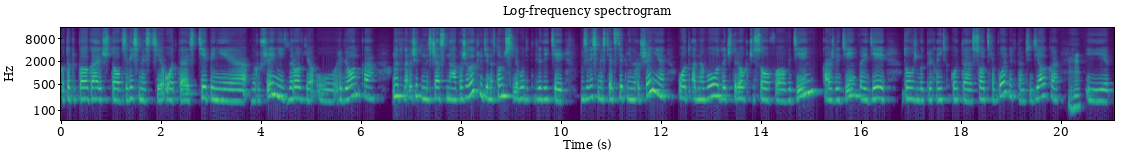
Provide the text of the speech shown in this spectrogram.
который предполагает, что в зависимости от э, степени нарушений здоровья у ребенка, ну, это рассчитано сейчас на пожилых людей, но в том числе будет и для детей в зависимости от степени нарушения от 1 до 4 часов э, в день, каждый день, по идее, должен будет приходить какой-то соцработник, там сиделка, угу. и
